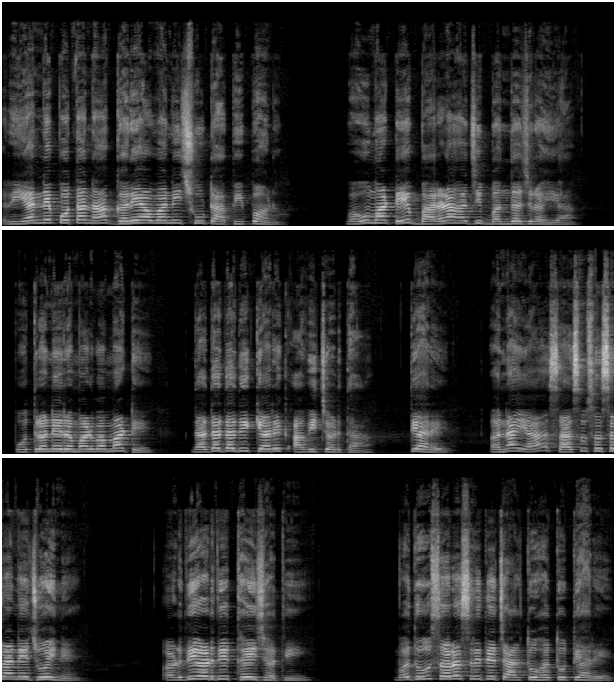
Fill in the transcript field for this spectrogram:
રિયાનને પોતાના ઘરે આવવાની છૂટ આપી પણ વહુ માટે બારણા હજી બંધ જ રહ્યા. પોત્રને રમાડવા માટે દાદા દાદી ક્યારેક આવી ચડતા. ત્યારે અનાયા સાસુ સસરાને જોઈને અડધી અડધી થઈ જતી. બધું સરસ રીતે ચાલતું હતું ત્યારે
